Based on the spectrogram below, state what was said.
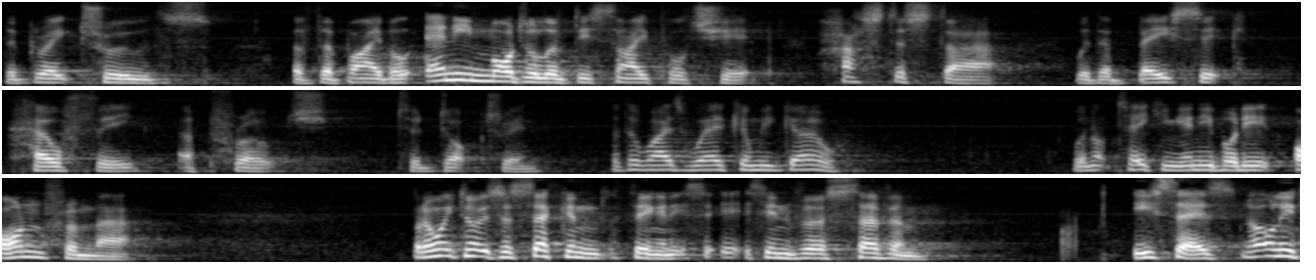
the great truths of the Bible. Any model of discipleship has to start with a basic, healthy approach to doctrine. Otherwise, where can we go? We're not taking anybody on from that. But I want you to notice a second thing, and it's, it's in verse 7. He says, not only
